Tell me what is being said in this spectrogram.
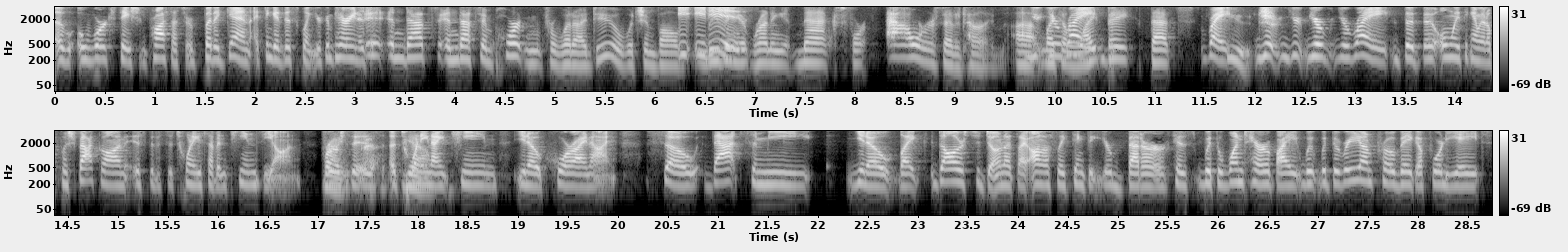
a workstation processor. But again, I think at this point you're comparing it. To, and that's and that's important for what I do, which involves It- it leaving is. it running at max for hours at a time, uh, You- like you're a right. light bake. That's right, huge. you're, you're you're you're right. The the only thing I'm going to push back on is that it's a 2017 Xeon Right. versus a 2019, you know, Core i9. So that to me, you know, like dollars to donuts, I honestly think that you're better because with the one terabyte, with, with the Radeon Pro Vega 48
